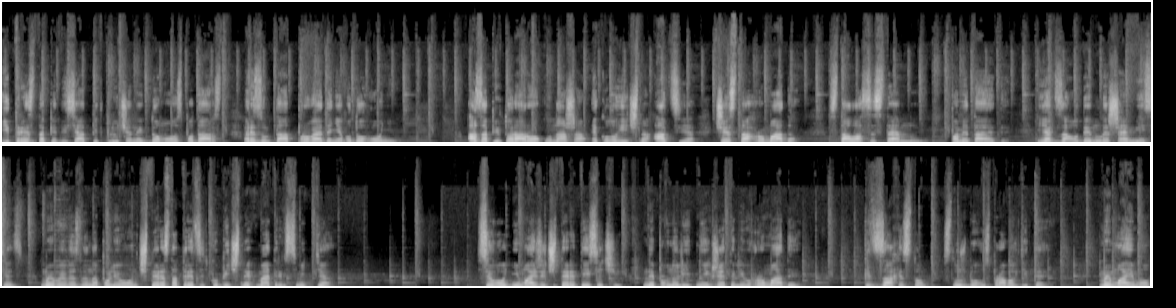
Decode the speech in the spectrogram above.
І 350 підключених домогосподарств результат проведення водогонів. А за півтора року наша екологічна акція Чиста громада стала системною. Пам'ятаєте, як за один лише місяць ми вивезли на поліон 430 кубічних метрів сміття. Сьогодні майже 4 тисячі неповнолітніх жителів громади під захистом служби у справах дітей. Ми маємо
